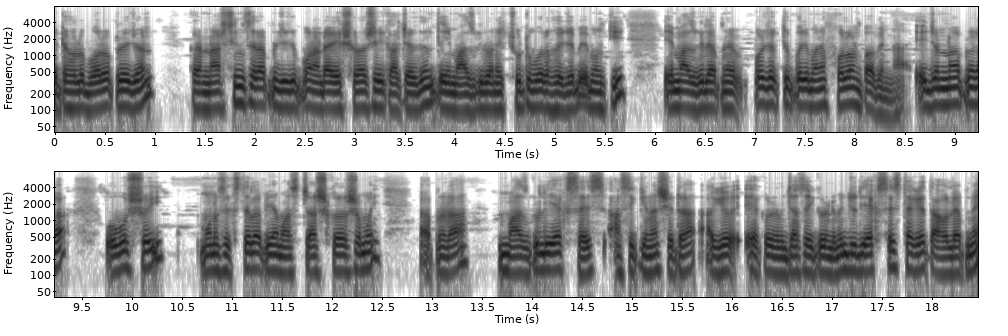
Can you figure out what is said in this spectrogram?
এটা হলো বড় প্রয়োজন। কারণ নার্সিং ছাড়া আপনি যদি পোনা ডাইরেক্ট সরাসরি কালচার দেন, তো এই মাছগুলো অনেক ছোটো বড়ো হয়ে যাবে এবং কি এই মাছগুলি আপনার পর্যাপ্ত পরিমাণে ফলন পাবেন না। এই জন্য আপনারা অবশ্যই মনোসেক্স তেলাপিয়া মাছ চাষ করার সময় আপনারা মাছগুলি এক সাইজ আছে কিনা সেটা আগে যাচাই করে নেবেন। যদি এক সাইজ থাকে তাহলে আপনি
